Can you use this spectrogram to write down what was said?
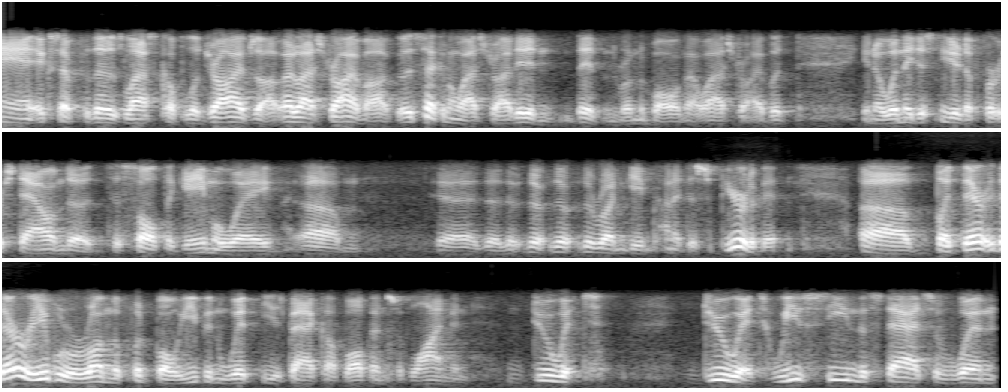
and except for those last couple of drives, uh, last drive, uh, the second to last drive, they didn't they didn't run the ball in that last drive, but you know, when they just needed a first down to, to salt the game away, um, uh, the, the, the, the run game kind of disappeared a bit. Uh, but they're they're able to run the football even with these backup offensive linemen. Do it, do it. We've seen the stats of when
